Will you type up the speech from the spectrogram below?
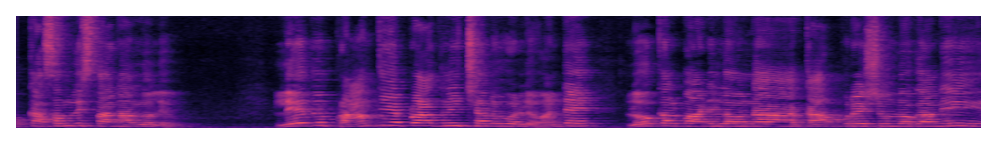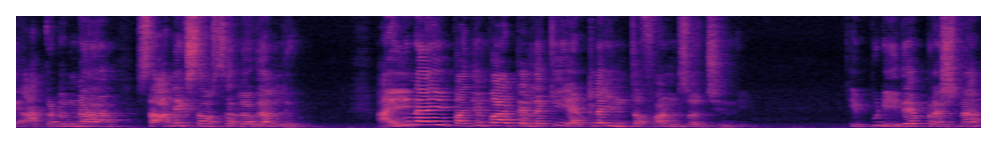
ఒక్క అసెంబ్లీ స్థానాల్లో లేవు. లేదు ప్రాంతీయ ప్రాతినిధ్యాలు కూడా లేవు. అంటే లోకల్ బాడీలో ఉన్న కార్పొరేషన్లో కానీ అక్కడున్న స్థానిక సంస్థల్లో కానీ లేవు. అయినా ఈ పది పార్టీలకి ఎట్లా ఇంత ఫండ్స్ వచ్చింది? ఇప్పుడు ఇదే ప్రశ్న.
